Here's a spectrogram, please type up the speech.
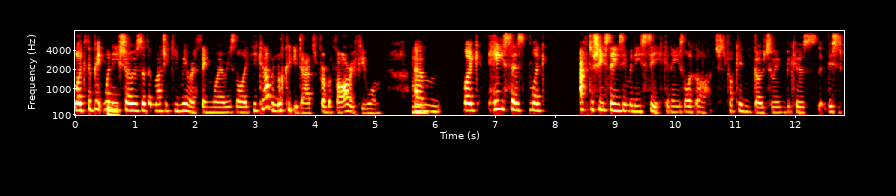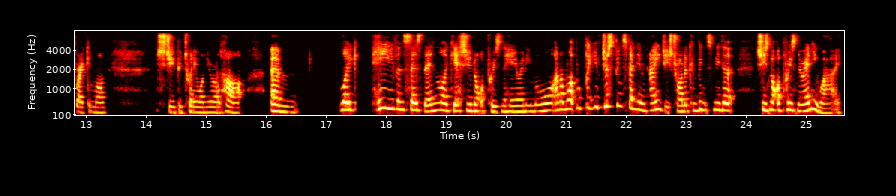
Like the bit when he shows her the magicy mirror thing where he's like, you can have a look at your dad from afar if you want. Mm. Um, like he says, like after she sees him and he's sick, and he's like, oh, just fucking go to him because this is breaking my stupid 21 year old heart. Um, like he even says then, like, yes, you're not a prisoner here anymore, and I'm like, well, but you've just been spending ages trying to convince me that she's not a prisoner anyway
